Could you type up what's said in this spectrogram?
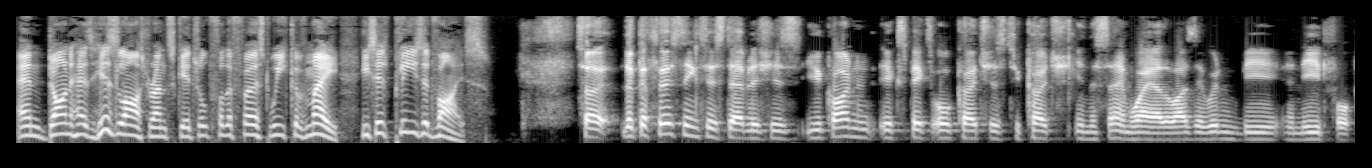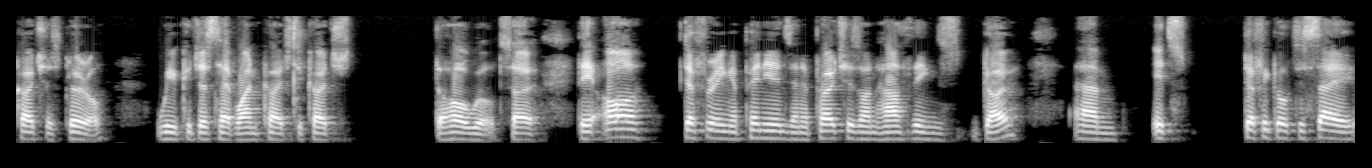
and Don has his last run scheduled for the first week of May. He says, please advise. So, look, the first thing to establish is you can't expect all coaches to coach in the same way, otherwise, there wouldn't be a need for coaches, plural. We could just have one coach to coach the whole world. So, there are differing opinions and approaches on how things go. Um, it's difficult to say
